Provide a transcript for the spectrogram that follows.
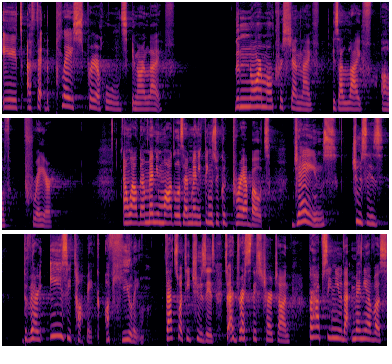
it affect the place prayer holds in our life? The normal Christian life is a life of prayer. And while there are many models and many things we could pray about, James chooses the very easy topic of healing. That's what he chooses to address this church on. Perhaps he knew that many of us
